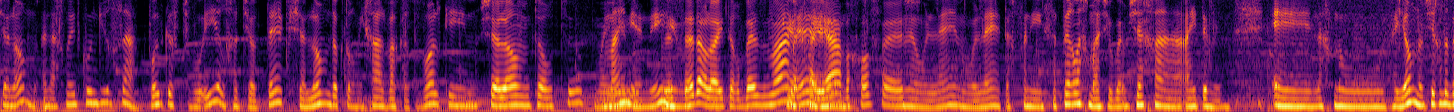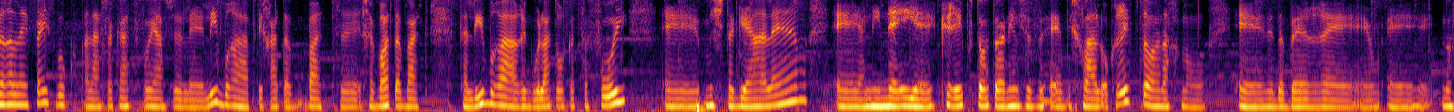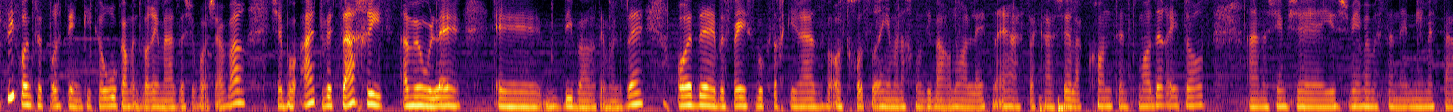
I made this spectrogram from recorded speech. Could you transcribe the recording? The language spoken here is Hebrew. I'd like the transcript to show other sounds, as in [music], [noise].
שלום, אנחנו עדכון גרסה, פודקאסט שבועי על חדשות טק. שלום, דוקטור מיכל וקרת וולקין. שלום, תור צוק. מה העניינים? בסדר, לא היית הרבה זמן, כן. לחיה, בחופש. מעולה, מעולה. תכף אני אספר לך משהו בהמשך האייטמים. אה, אנחנו היום נמשיך לדבר על פייסבוק, על ההשקה הצפויה של אה, ליברה, פתיחת הבת, אה, חברת הבת קליברה, רגולטור כצפוי, משתגע עליהם. הניני אה, קריפטו טוענים שזה בכלל לא קריפטו, אנחנו נדבר, נוסיף עוד קצת פרטים, כי קרו כמה דברים מאז השבוע שעבר, שבו את וצחי המעולה אה, דיברתם על זה. עוד אה, בפייסבוק תחקירי הזוועות חוזרים, אנחנו דיברנו על אה, תנאי ההעסקה של ה-content moderators, האנשים שיושבים ומסננים את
